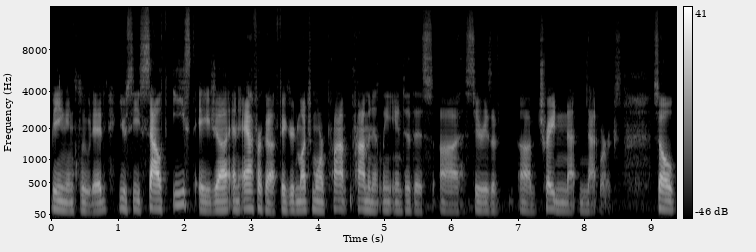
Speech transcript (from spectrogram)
being included, you see Southeast Asia and Africa figured much more prom prominently into this uh, series of uh, trade net networks. So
